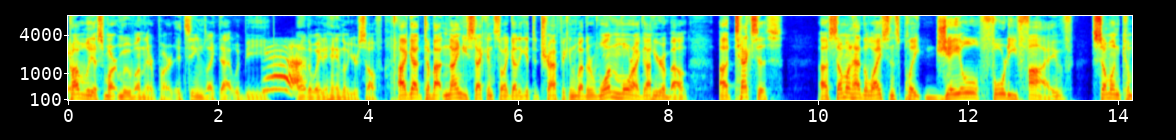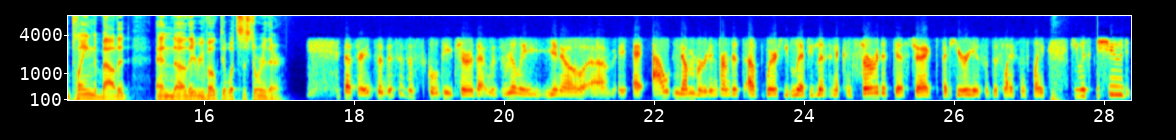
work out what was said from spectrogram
probably a smart move on their part. It seems like that would be. Yeah. The way to handle yourself. I got to about 90 seconds, so I got to get to traffic and weather. One more I got here about uh, Texas. Uh, someone had the license plate Jail 45. Someone complained about it and uh, they revoked it. What's the story there? That's right. So this is a school teacher that was really, you know, um, outnumbered in terms of, where he lived. He lived in a conservative district, but here he is with this license plate. He was issued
